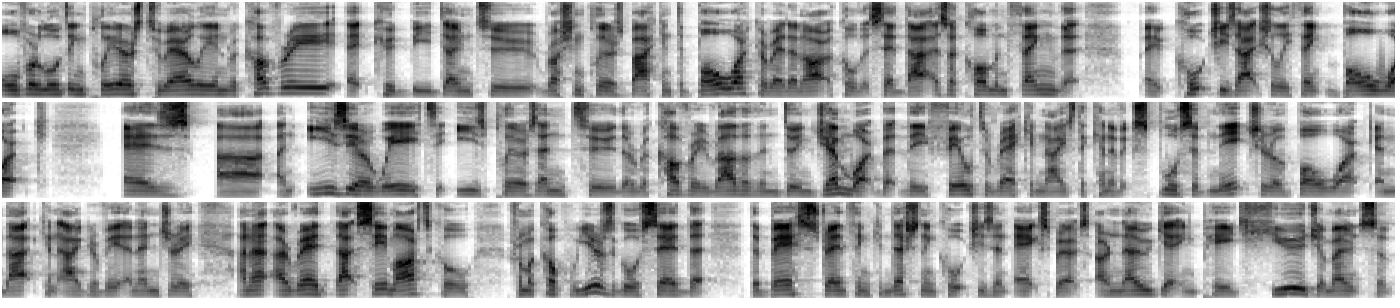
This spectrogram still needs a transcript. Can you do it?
overloading players too early in recovery. It could be down to rushing players back into ball work. I read an article that said that is a common thing that uh, coaches actually think ball work is uh, an easier way to ease players into their recovery rather than doing gym work, but they fail to recognise the kind of explosive nature of ball work, and that can aggravate an injury. And I, I read that same article from a couple of years ago said that the best strength and conditioning coaches and experts are now getting paid huge amounts of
